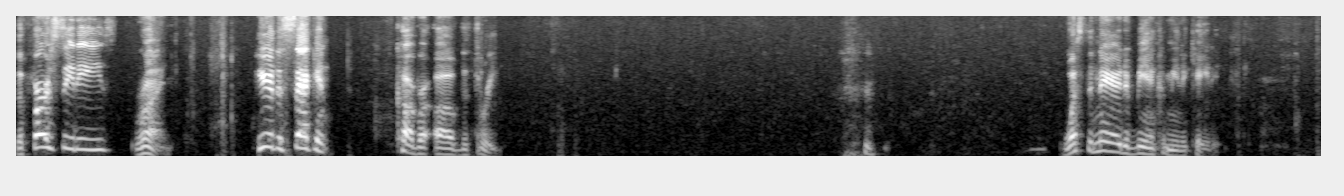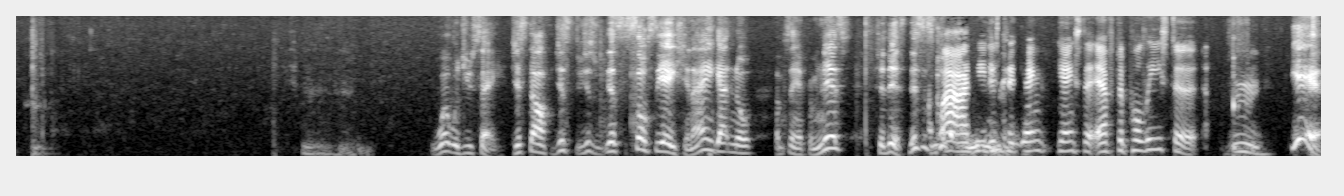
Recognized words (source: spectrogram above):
The first CDs run. Here the second cover of the three. What's the narrative being communicated? What would you say? Just off, just just just association. I ain't got no. I'm saying from this to this. This is. Wow, I need this to gang, gangster F the police to. Mm. Yeah,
